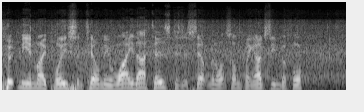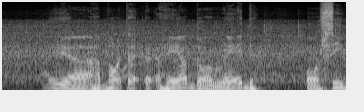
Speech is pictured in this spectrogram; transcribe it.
put me in my place and tell me why that is? Because it's certainly not something I've seen before. I uh, have not uh, heard or read or seen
